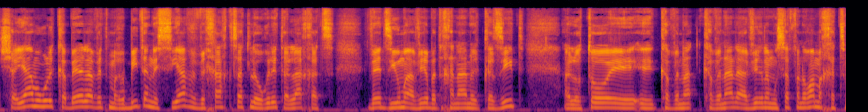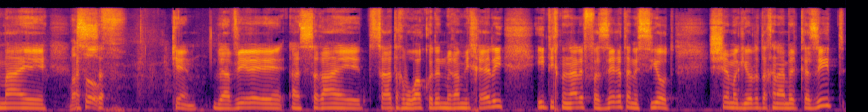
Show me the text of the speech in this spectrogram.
שהיה אמור לקבל עליו את מרבית הנסיעה ובכך קצת להוריד את הלחץ ואת זיהום האוויר בתחנה המרכזית. על אותו אה, אה כוונה, כוונה להעביר למוסף פנורמה חתמה... בסוף. אה. כן, להעביר אה, השרה, אה, שרת התחבורה הקודמת מרב מיכאלי, היא תכננה לפזר את הנסיעות שמגיעות לתחנה המרכזית,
